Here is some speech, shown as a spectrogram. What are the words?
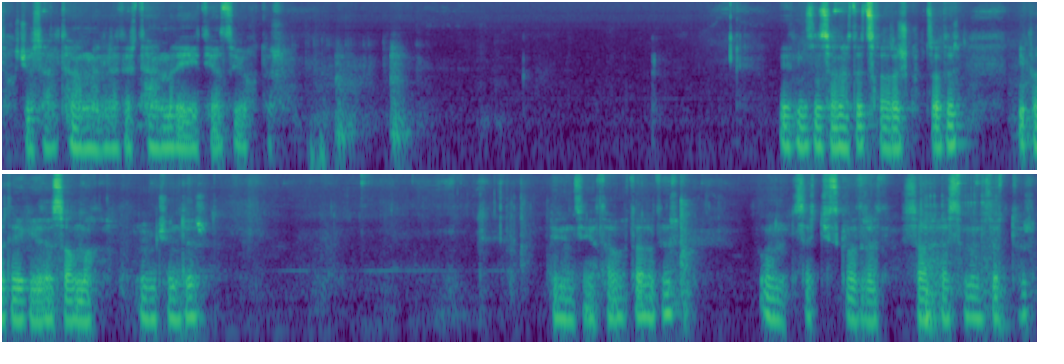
Çox gözəl təmirlidir. Təmirə ehtiyacı yoxdur. Evimizin sənətə çıxarış qubcadır. İpotekaya da salmaq mümkündür. Birinci yataq otağıdır. 18 kvadrat sahəsi mövcuddur.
